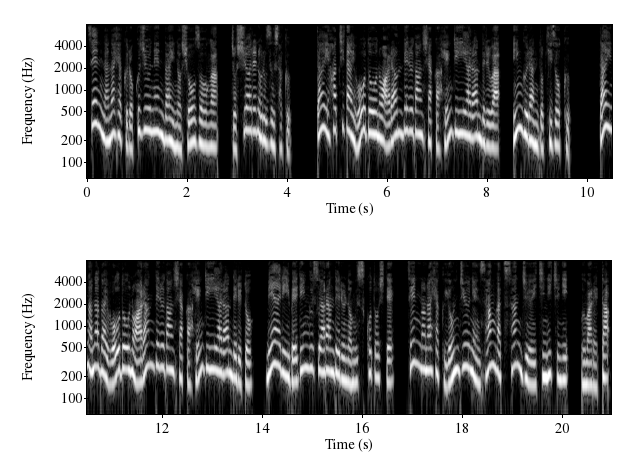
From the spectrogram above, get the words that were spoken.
1760年代の肖像画、ジョシュア・レノルズ作。第8代王道のアランデル男爵ヘンリー・アランデルは、イングランド貴族。第7代王道のアランデル男爵ヘンリー・アランデルと、メアリー・ベディングス・アランデルの息子として、1740年3月31日に生まれた。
